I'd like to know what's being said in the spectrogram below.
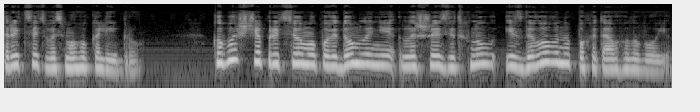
38-го калібру. Кобоща при цьому повідомленні лише зітхнув і здивовано похитав головою.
